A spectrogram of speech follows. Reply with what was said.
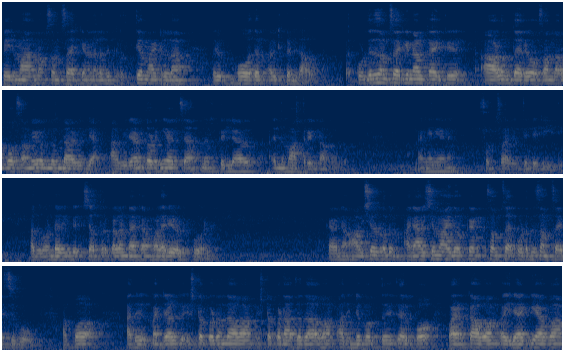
പെരുമാറണം സംസാരിക്കണം എന്നുള്ളത് കൃത്യമായിട്ടുള്ള ഒരു ബോധം അവർക്ക് ഉണ്ടാവും കൂടുതൽ സംസാരിക്കുന്ന ആൾക്കാർക്ക് ആളും തരോ സന്ദർഭമോ സമയമോ ഒന്നും ഉണ്ടാവില്ല. അവരാണ് തുടങ്ങി വെച്ചാൽ നിർത്തില്ല എന്ന് മാത്രമേ ഉണ്ടാവുള്ളൂ. അങ്ങനെയാണ് സംസാരത്തിന്റെ രീതി. അതുകൊണ്ട് അവർക്ക് ശത്രുക്കൾ ഉണ്ടാക്കാൻ വളരെ എളുപ്പമാണ്. കാരണം ആവശ്യമുള്ളതും അനാവശ്യമായതൊക്കെ സംസാ കൂടുതൽ സംസാരിച്ച് പോകും. അപ്പോൾ അത് മറ്റാൾക്ക് ഇഷ്ടപ്പെടുന്നതാവാം ഇഷ്ടപ്പെടാത്തതാവാം അതിന്റെ പുറത്ത് ചിലപ്പോൾ വഴക്കാവാം വൈരാഗ്യമാവാം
